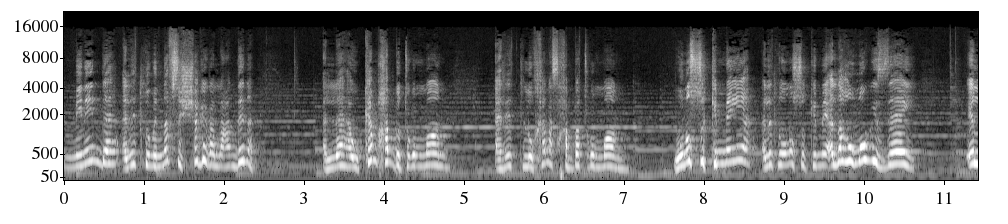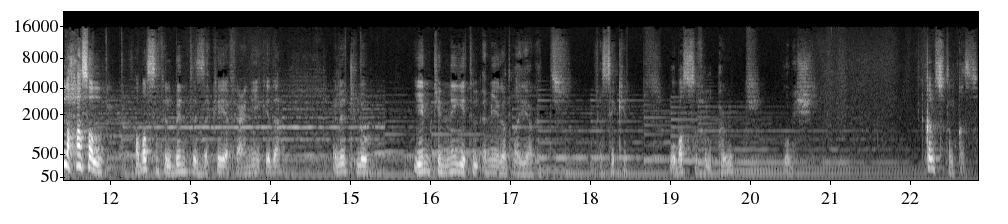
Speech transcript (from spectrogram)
منين ده؟ قالت له من نفس الشجرة اللي عندنا. قال لها وكم حبة رمان؟ قالت له خمس حبات رمان. ونص الكمية؟ قالت له نص الكمية. قال لها ومر إزاي؟ إيه اللي حصل؟ فبصت البنت الذكية في عينيه كده قالت له يمكن نية الأمير اتغيرت فسكت وبص في الأرض ومشي. خلصت القصة.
